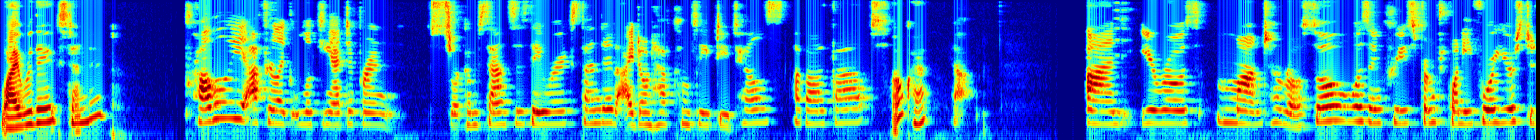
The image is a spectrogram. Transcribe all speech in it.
Why were they extended? Probably after like looking at different circumstances they were extended. I don't have complete details about that. Okay. And Eros Monterosso was increased from 24 years to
